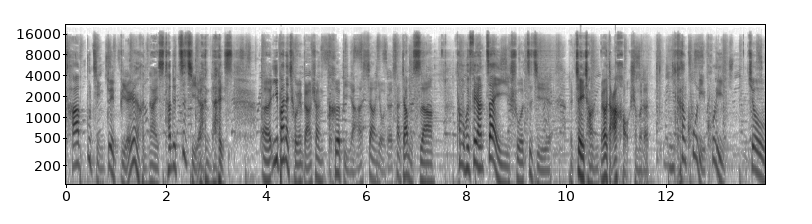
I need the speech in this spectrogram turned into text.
他不仅对别人很 nice，他对自己也很 nice。呃，一般的球员，比方像科比啊，像有的像詹姆斯啊，他们会非常在意说自己这一场没有打好什么的。你看库里，库里就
